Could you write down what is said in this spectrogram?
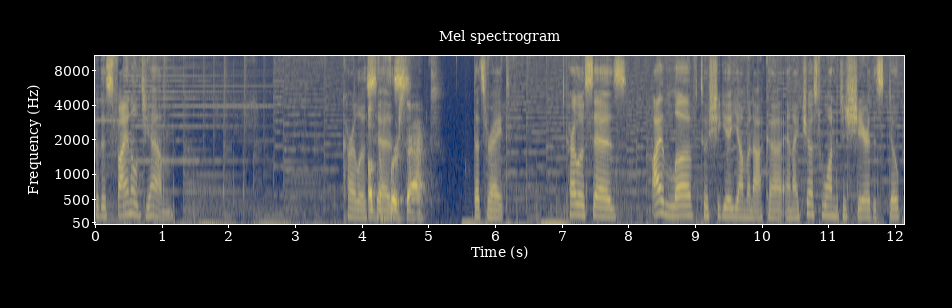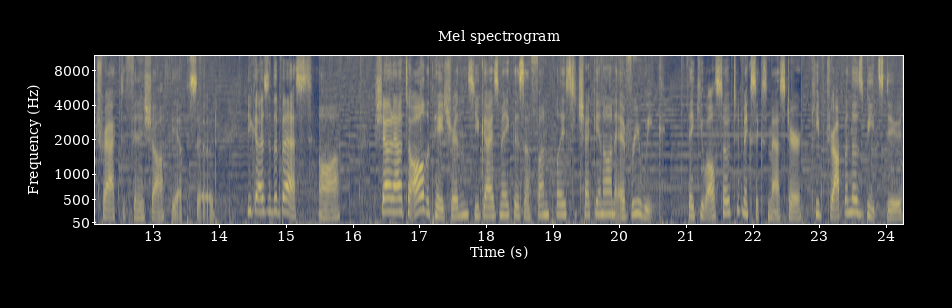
For this final gem, Carlos Of says the first act. That's right. Carlos says, I love Toshiya Yamanaka, and I just wanted to share this dope track to finish off the episode. You guys are the best. Aw. Shout out to all the patrons. You guys make this a fun place to check in on every week. Thank you also to Mixxmaster. Keep dropping those beats, dude.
